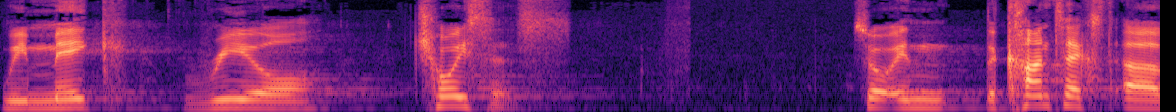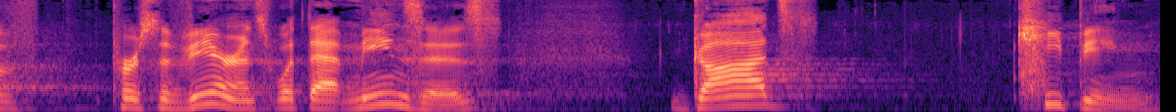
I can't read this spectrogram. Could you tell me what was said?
We make real choices. So, in the context of perseverance, what that means is God's keeping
